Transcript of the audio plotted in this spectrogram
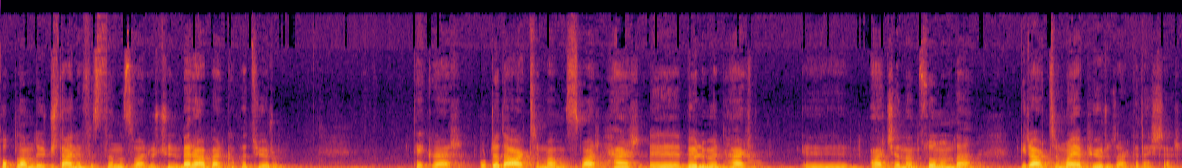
Toplamda 3 tane fıstığımız var. Üçünü beraber kapatıyorum. Tekrar burada da artırmamız var. Her e, bölümün, her e, parçanın sonunda bir artırma yapıyoruz arkadaşlar.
